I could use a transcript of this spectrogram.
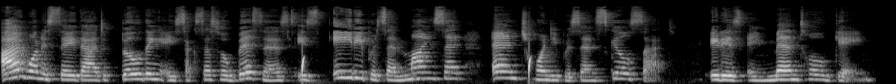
I want to say that building a successful business is 80% mindset and 20% skill set. It is a mental game.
